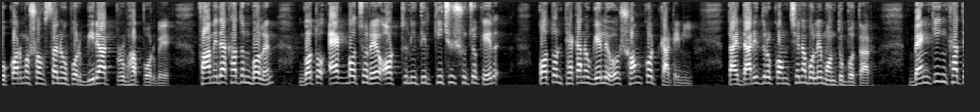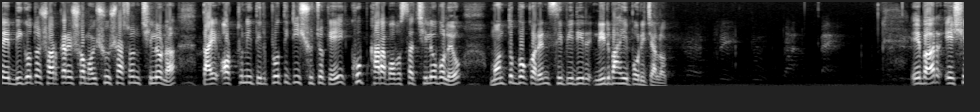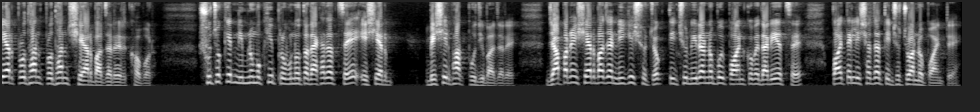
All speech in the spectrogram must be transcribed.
ও কর্মসংস্থানের উপর বিরাট প্রভাব পড়বে। ফাহমিদা খাতুন বলেন, গত এক বছরে অর্থনীতির কিছু সূচকের পতন ঠেকানো গেলেও সংকট কাটেনি। তাই দারিদ্র কমছে না বলে মন্তব্য তার। ব্যাংকিং খাতে বিগত সরকারের সময় সুশাসন ছিল না, তাই অর্থনীতির প্রতিটি সূচকে খুব খারাপ অবস্থা ছিল বলেও মন্তব্য করেন সিপিডির নির্বাহী পরিচালক। এবার এশিয়ার প্রধান প্রধান শেয়ার বাজারের খবর। সূচকের নিম্নমুখী প্রবণতা দেখা যাচ্ছে এশিয়ার বেশিরভাগ পুঁজিবাজারে। জাপানের শেয়ার বাজার নিকি সূচক তিনশো নিরানব্বই পয়েন্ট কমে দাঁড়িয়েছে, পঁয়তাল্লিশ হাজার তিনশো চুয়ান্ন পয়েন্টে।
